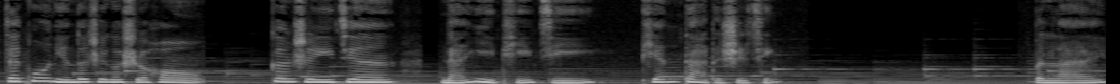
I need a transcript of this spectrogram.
在过年的这个时候，更是一件难以提及、天大的事情。本来，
